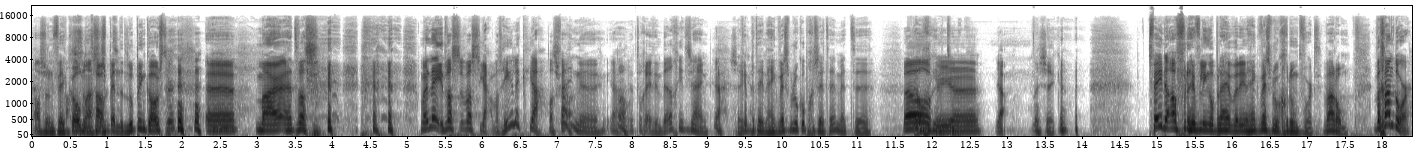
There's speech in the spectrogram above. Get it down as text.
als een Vekoma suspended looping coaster. Eh, maar het was... maar nee, het was, was, ja, was heerlijk. Ja, was fijn. eh, ja, Oh. Toch even in België te zijn. Ja, Ik zeker. heb meteen Henk Westbroek opgezet, hè. Met België, eh, ja, zeker. tweede aflevering op rij waarin Henk Westbroek genoemd wordt. Waarom? We gaan door.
